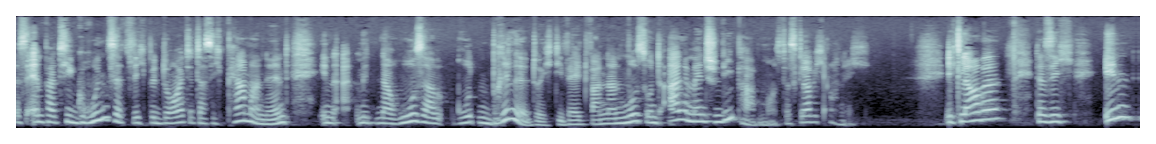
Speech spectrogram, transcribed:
dass Empathie grundsätzlich bedeutet, dass ich permanent in, mit einer rosa-roten Brille durch die Welt wandern muss und alle Menschen lieb haben muss. Das glaube ich auch nicht. Ich glaube, dass ich in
